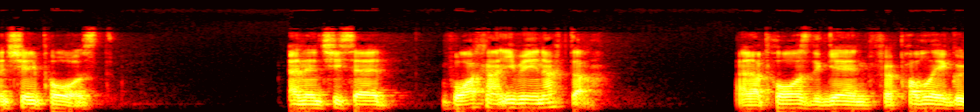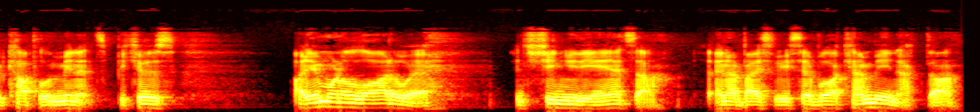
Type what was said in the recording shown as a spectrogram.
And she paused. And then she said, Why can't you be an actor? And I paused again for probably a good couple of minutes because I didn't want to lie to her. And she knew the answer. And I basically said, Well, I can be an actor.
